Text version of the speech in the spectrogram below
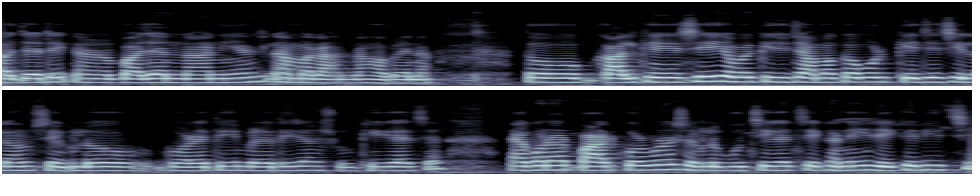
বাজারে কারণ বাজার না নিয়ে আসলে আমার রান্না হবে না। তো কালকে এসেই আবার কিছু জামা কাপড় কেচেছিলাম, সেগুলো ঘরেতেই মেরে দিয়েছিলাম, শুকিয়ে গেছে। এখন আর পাট করব না, সেগুলো গুছিয়ে গেছে, এখানেই রেখে দিচ্ছি।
